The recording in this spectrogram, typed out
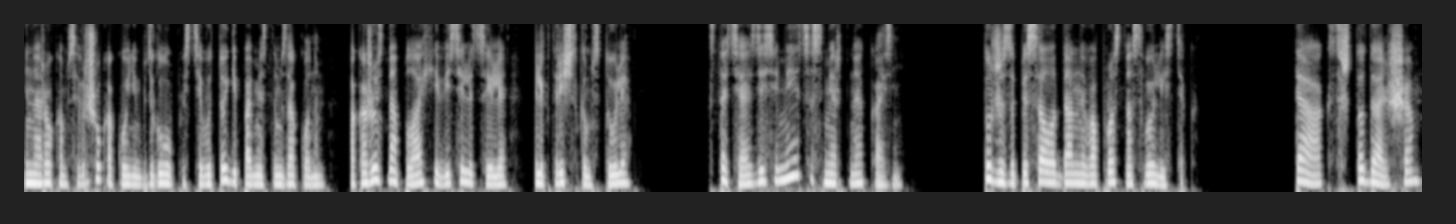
Ненароком совершу какую-нибудь глупость, и в итоге по местным законам окажусь на плахе, виселице или электрическом стуле. Кстати, а здесь имеется смертная казнь? Тут же записала данный вопрос на свой листик. Так, что дальше?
